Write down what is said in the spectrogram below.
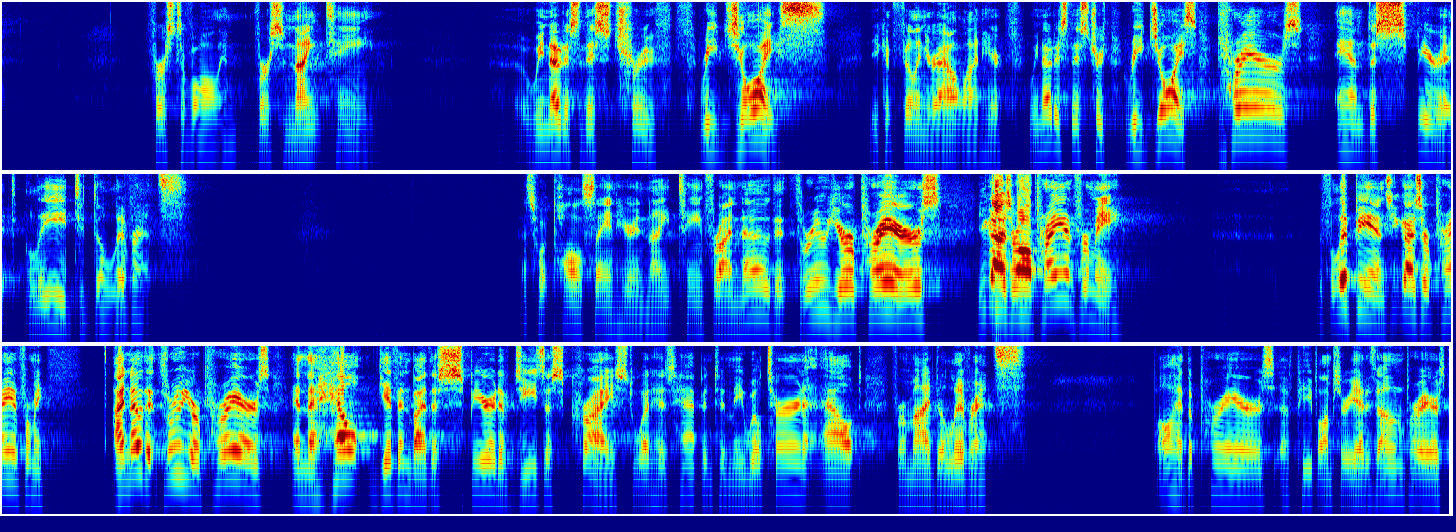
first of all, in verse 19. We notice this truth Rejoice. You can fill in your outline here. We notice this truth Rejoice. Prayers and the Spirit lead to deliverance. That's what Paul's saying here in 19. For I know that through your prayers, you guys are all praying for me. The Philippians, you guys are praying for me. I know that through your prayers and the help given by the Spirit of Jesus Christ, what has happened to me will turn out for my deliverance. Paul had the prayers of people. I'm sure he had his own prayers,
